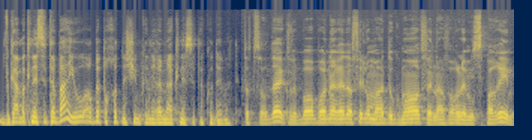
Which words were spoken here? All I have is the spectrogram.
וגם בכנסת הבאה יהיו הרבה פחות נשים כנראה מהכנסת הקודמת. אתה צודק, ובוא נרד אפילו מהדוגמאות ונעבור למספרים.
